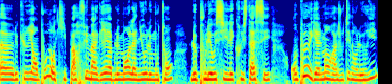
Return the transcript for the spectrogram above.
le curry en poudre qui parfume agréablement l'agneau, le mouton, le poulet aussi, les crustacés, on peut également rajouter dans le riz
